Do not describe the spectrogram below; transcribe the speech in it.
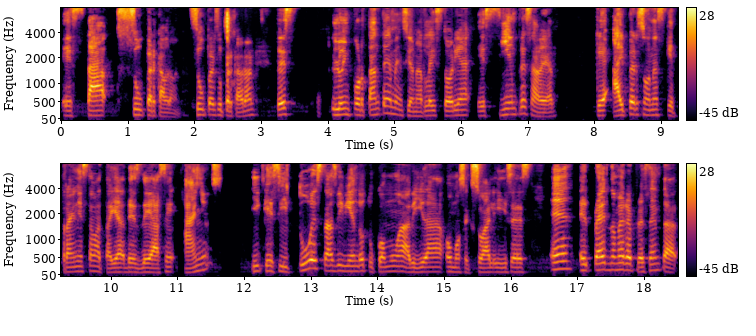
está súper cabrón, súper, súper cabrón. Entonces, lo importante de mencionar la historia es siempre saber que hay personas que traen esta batalla desde hace años y que si tú estás viviendo tu cómoda vida homosexual y dices, eh, el Pride no me representa,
